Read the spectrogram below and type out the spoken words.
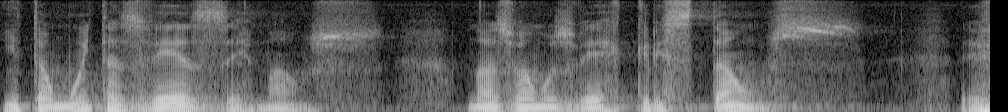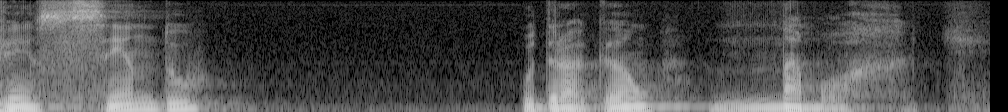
Então, muitas vezes, irmãos, nós vamos ver cristãos vencendo o dragão na morte,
